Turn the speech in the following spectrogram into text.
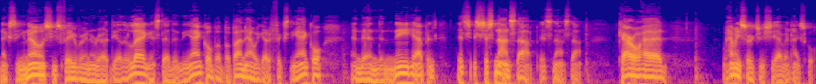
Next thing you know, she's favoring her the other leg instead of the ankle, blah, blah, blah. Now we got to fix the ankle. And then the knee happens. It's, it's just nonstop. It's nonstop. Carol had, how many surgeries she have in high school?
